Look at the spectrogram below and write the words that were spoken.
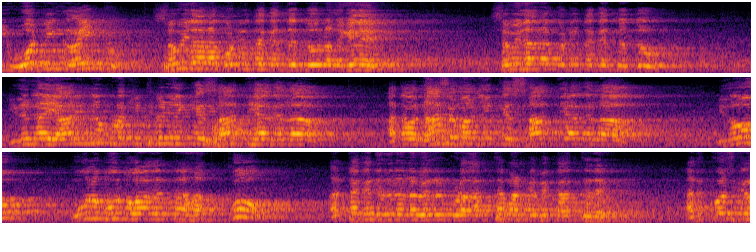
ಈ ವೋಟಿಂಗ್ ರೈಟ್ ಸಂವಿಧಾನ ಕೊಟ್ಟಿರ್ತಕ್ಕಂಥದ್ದು ನಮಗೆ, ಸಂವಿಧಾನ ಕೊಟ್ಟಿರ್ತಕ್ಕಂಥದ್ದು. ಇದನ್ನ ಯಾರಿಂದಲೂ ಕೂಡ ಕಿತ್ಕೊಳ್ಳಿಕ್ಕೆ ಸಾಧ್ಯ ಆಗಲ್ಲ, ಅಥವಾ ನಾಶ ಮಾಡಲಿಕ್ಕೆ ಸಾಧ್ಯ ಆಗಲ್ಲ. ಇದು ಮೂಲಭೂತವಾದಂತಹ ಹಕ್ಕು ಅಂತಕ್ಕಂಥದ್ದನ್ನ ನಾವೆಲ್ಲರೂ ಕೂಡ ಅರ್ಥ ಮಾಡ್ಕೋಬೇಕಾಗ್ತದೆ. ಅದಕ್ಕೋಸ್ಕರ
